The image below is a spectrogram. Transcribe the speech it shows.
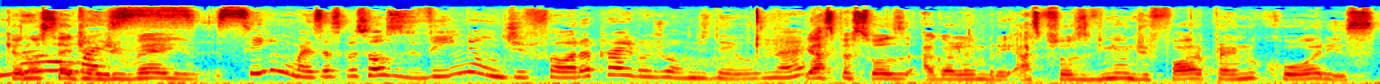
que eu não sei de onde mas- veio. Sim, mas as pessoas vinham de fora pra ir no João de Deus, né? E as pessoas, agora lembrei, as pessoas vinham de fora pra ir no Cores.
